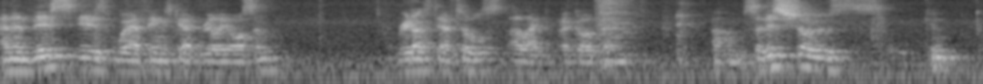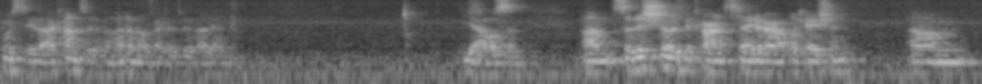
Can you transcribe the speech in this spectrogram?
and then this is where things get really awesome. Redux DevTools are like a godsend. Um, so this shows, can, can we see that? I can't zoom. I don't know if I can zoom that in. Yeah, awesome. Um, so this shows the current state of our application. Um,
